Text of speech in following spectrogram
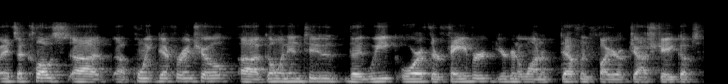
it's a close uh, point differential uh, going into the week, or if they're favored, you're going to want to definitely fire up Josh Jacobs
